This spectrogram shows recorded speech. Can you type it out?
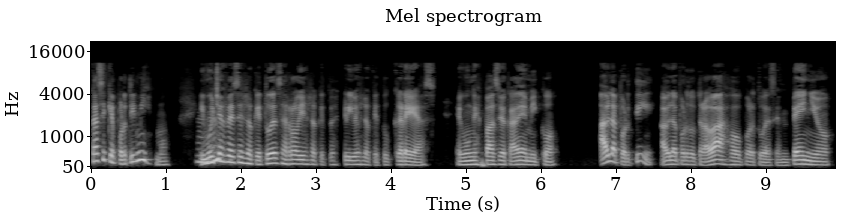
casi que por ti mismo. Y muchas veces lo que tú desarrollas, lo que tú escribes, lo que tú creas en un espacio académico, habla por ti, habla por tu trabajo, por tu desempeño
